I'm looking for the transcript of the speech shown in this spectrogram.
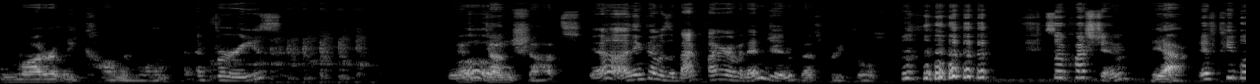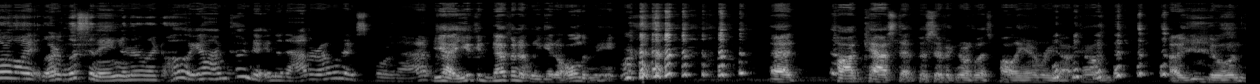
moderately common one. And furries. And Whoa. gunshots. Yeah, I think that was a backfire of an engine. That's pretty cool. so, question: Yeah, If people are like are listening and they're like, "Oh yeah, I'm kind of into that," or "I want to explore that," yeah. You can definitely get a hold of me at podcast at pacificnorthwestpolyamory.com. How you doing?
